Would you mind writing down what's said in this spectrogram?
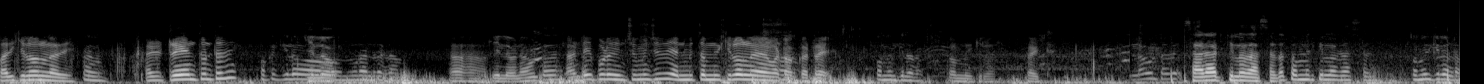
పది కిలోలు ఉన్నది. అంటే ట్రే ఎంత ఉంటుంది? ఒక కిలో కిలో. మూడు వందల గ్రాములు. కిలోనే ఉంటుంది. అంటే ఇప్పుడు ఇంచుమించు ఎనిమిది తొమ్మిది కిలోలు ఉన్నాయన్నమాట ఒక్క ట్రే. తొమ్మిది కిలోలు. తొమ్మిది కిలోలు. రైట్. కిలో ఉంటుంది. సాడే ఆరు కిలో రాస్తాడా? తొమ్మిది కిలో రాస్తాడా? తొమ్మిది కిలోలు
